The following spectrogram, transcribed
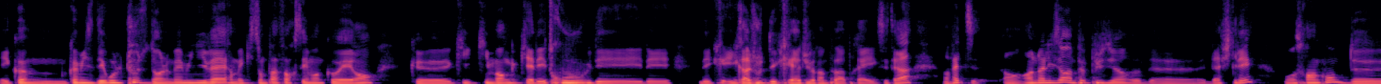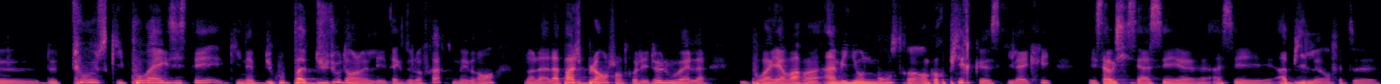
Et comme comme ils se déroulent tous dans le même univers mais qui sont pas forcément cohérents que, qui, qui manque, qu'il y a des trous, des, des, des, ils rajoutent des créatures un peu après, etc. En fait, en, en analysant un peu plusieurs d'affilée, on se rend compte de, de tout ce qui pourrait exister, qui n'est du coup pas du tout dans les textes de Lovecraft, mais vraiment dans la, la page blanche entre les deux nouvelles, il pourrait y avoir un, million de monstres encore pire que ce qu'il a écrit. Et ça aussi, c'est assez, euh, assez habile en fait euh,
